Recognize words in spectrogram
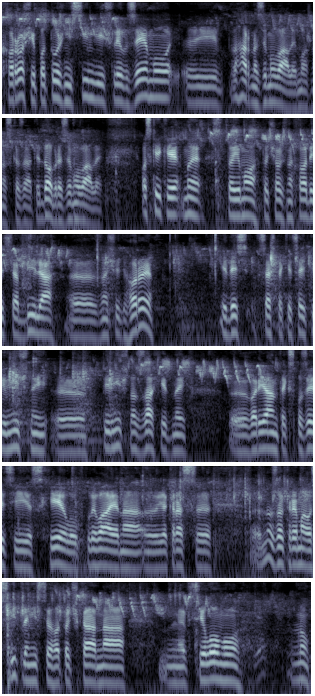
хороші потужні сім'ї йшли в зиму і гарно зимували, можна сказати. Добре зимували. Оскільки ми стоїмо, точок знаходиться біля е, значить, гори, і десь все ж таки цей північний, е, північно-західний е, варіант експозиції схилу впливає на е, якраз, е, ну, зокрема, освітленість цього точка на м, в цілому, ну,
